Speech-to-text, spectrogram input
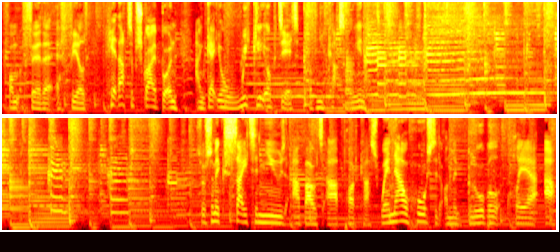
from further afield. Hit that subscribe button and get your weekly update of Newcastle United. So, some exciting news about our podcast. We're now hosted on the Global Player app.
